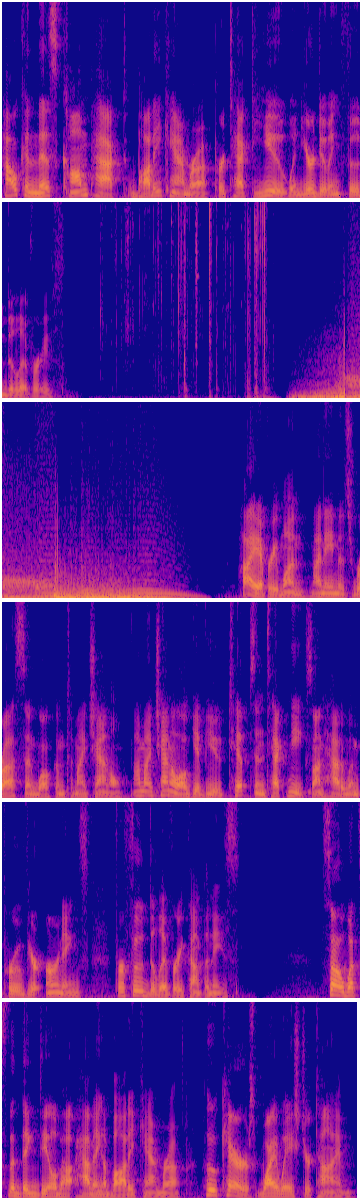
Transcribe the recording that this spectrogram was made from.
How can this compact body camera protect you when you're doing food deliveries? Hi everyone, my name is Russ and welcome to my channel. On my channel I'll give you tips and techniques on how to improve your earnings for food delivery companies. So what's the big deal about having a body camera? Who cares? Why waste your time?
